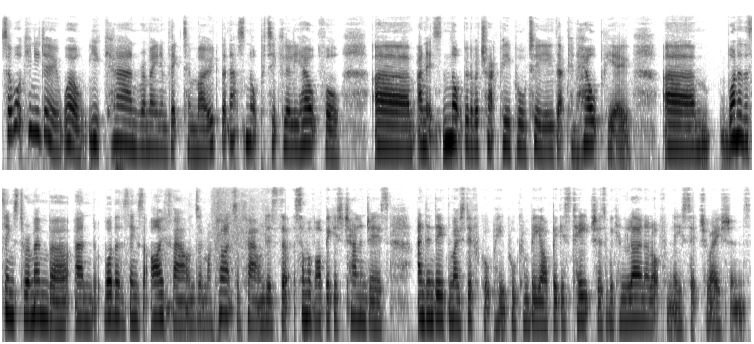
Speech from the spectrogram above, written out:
So, what can you do? Well, you can remain in victim mode, but that's not particularly helpful. Um, and it's not going to attract people to you that can help you. Um, one of the things to remember, and one of the things that I found and my clients have found, is that some of our biggest challenges, and indeed the most difficult people, can be our biggest teachers. We can learn a lot from these situations.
